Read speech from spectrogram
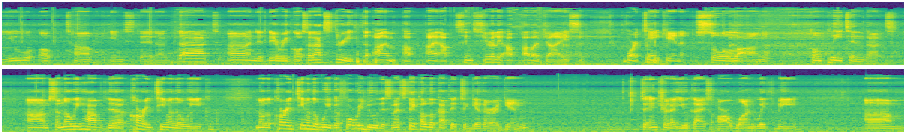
You up top instead of that. And there we go. So that's three. I'm up. I sincerely apologize for taking so long completing that. Um, so now we have the current team of the week. Now the current team of the week, before we do this, let's take a look at it together again to ensure that you guys are one with me. Um,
